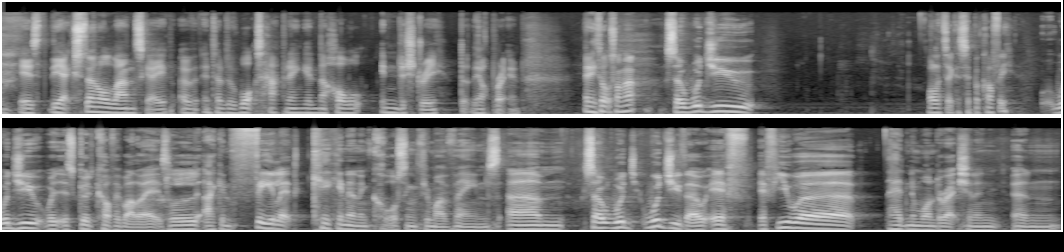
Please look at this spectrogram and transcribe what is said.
is the external landscape of, in terms of what's happening in the whole industry that they operate in. Any thoughts on that? So would you While I take a sip of coffee. Would you it's good coffee by the way it's i can feel it kicking in and coursing through my veins um, so would would you though if if you were heading in one direction and and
